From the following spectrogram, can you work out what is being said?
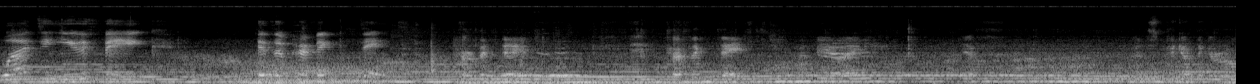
What do you think is a perfect date? perfect date. Perfect date would be like if I just pick up the girl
